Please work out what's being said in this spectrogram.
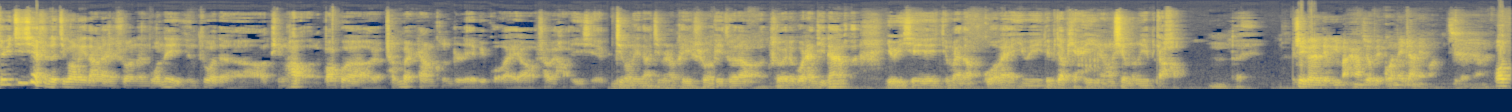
对于机械式的激光雷达来说呢，国内已经做的挺好的了，包括成本上控制的也比国外要稍微好一些。激光雷达基本上可以说可以做到所谓的国产替代了吧，有一些也已经卖到国外，因为也比较便宜，然后性能也比较好。嗯，对这个领域马上就被国内占领了，基本上。哦，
